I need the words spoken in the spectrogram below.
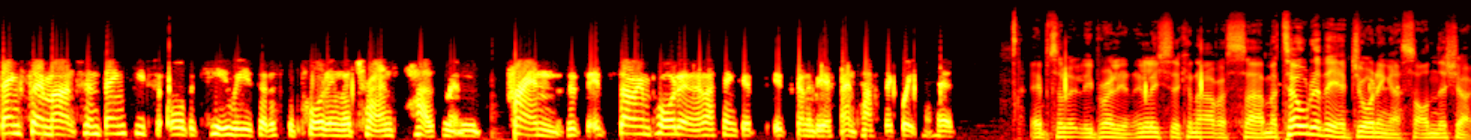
thanks so much, and thank you to all the Kiwis that are supporting the Trans Tasman Friends. It's, it's so important, and I think it's it's going to be a fantastic week ahead. Absolutely brilliant. Elissia Carnavas, uh, Matilda there joining us on the show.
